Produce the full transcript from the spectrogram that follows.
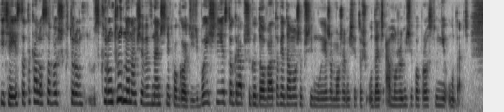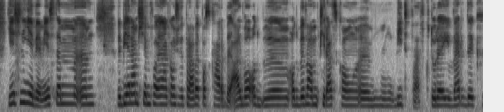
Wiecie, jest to taka losowość, którą, z którą trudno nam się wewnętrznie pogodzić, bo jeśli jest to gra przygodowa, to wiadomo, że przyjmuję, że może mi się coś udać, a może mi się po prostu nie udać. Jeśli nie wiem, jestem, wybieram się po jakąś wyprawę po skarby, albo odby, odbywam piracką bitwę, w której werdykt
